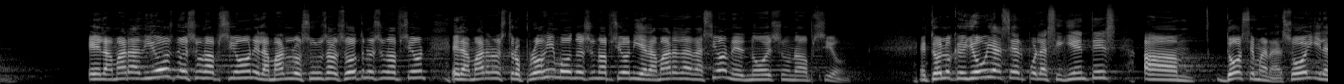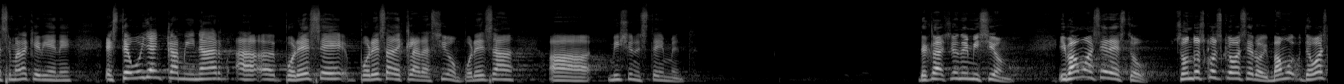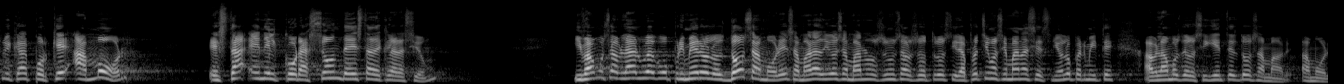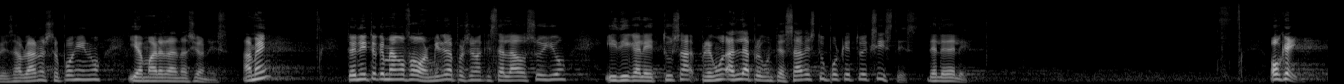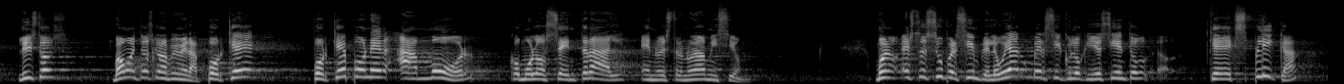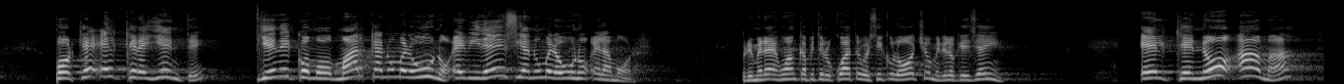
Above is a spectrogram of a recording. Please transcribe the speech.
El amar a Dios no es una opción, el amar los unos a los otros no es una opción, el amar a nuestro prójimo no es una opción y el amar a las naciones no es una opción. Entonces lo que yo voy a hacer por las siguientes dos semanas, hoy y la semana que viene, este voy a encaminar por, ese, por esa declaración, por esa mission statement. Declaración de misión. Y vamos a hacer esto. Son dos cosas que voy a hacer hoy. Vamos, te voy a explicar por qué amor está en el corazón de esta declaración. Y vamos a hablar luego primero los dos amores, amar a Dios, amarnos unos a los otros. Y la próxima semana, si el Señor lo permite, hablamos de los siguientes dos amores, hablar a nuestro prójimo y amar a las naciones. Amén. Entonces necesito que me haga un favor, mire a la persona que está al lado suyo y dígale, tú hazle la pregunta, ¿sabes tú por qué tú existes? Dele, dele. Ok, ¿listos? Vamos entonces con la primera. ¿Por qué, ¿Por qué poner amor como lo central en nuestra nueva misión? Bueno, esto es súper simple. Le voy a dar un versículo que yo siento que explica por qué el creyente tiene como marca número uno, evidencia número uno, el amor. Primera de Juan capítulo 4, versículo 8, mire lo que dice ahí. El que no ama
